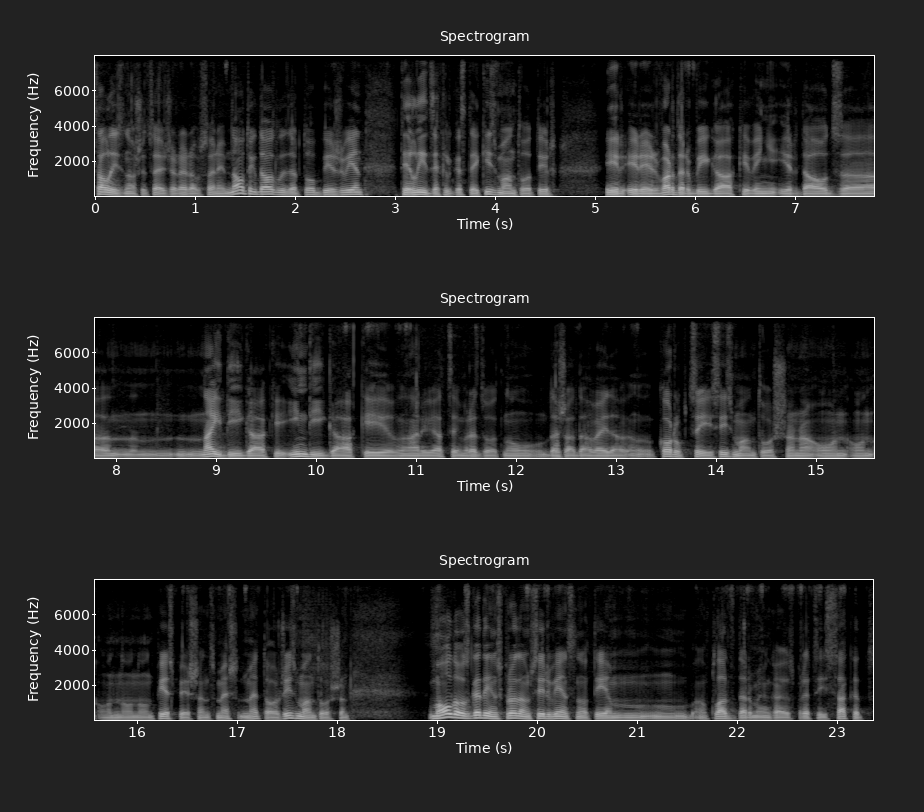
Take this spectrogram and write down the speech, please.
salīdzinoši ceļš ar Eiropas Savienību nav tik daudz, līdz ar to bieži vien tie līdzekļi, kas tiek izmantoti, ir ir, ir, ir vardarbīgāki, viņi ir daudz uh, naidīgāki, indīgāki, arī acīm redzot, nu, dažādā veidā korupcijas izmantošana un, un, un, un, un piespiešanas metožu izmantošana. Moldovas gadījums, protams, ir viens no tiem mm, placdarmiem, kā jūs precīzi sakat,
